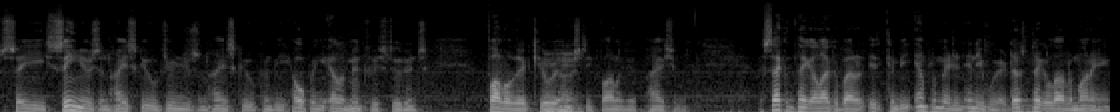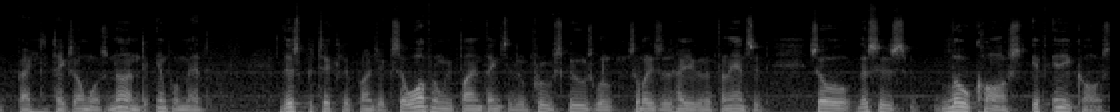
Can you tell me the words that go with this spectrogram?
say, seniors in high school, juniors in high school can be helping elementary students follow their mm-hmm. curiosity, follow their passion. The second thing I like about it, it can be implemented anywhere. It doesn't take a lot of money. In fact, it mm-hmm. takes almost none to implement this particular project. So often we find things that improve schools. Well, somebody says, how are you going to finance it? So this is low cost, if any cost.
